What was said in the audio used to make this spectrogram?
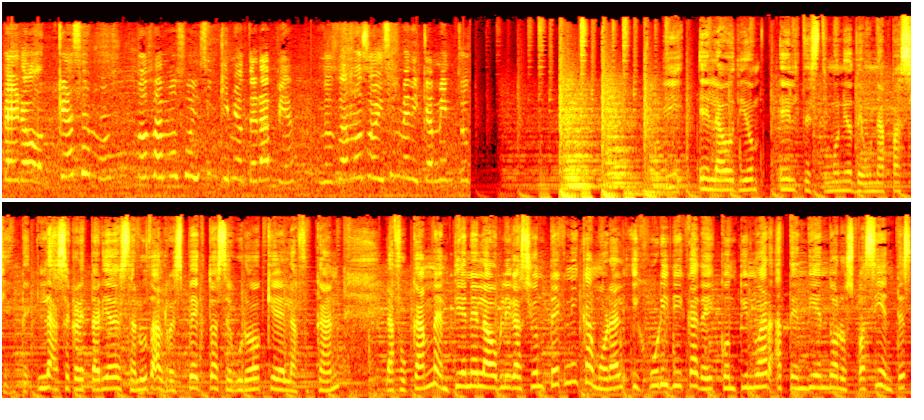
Pero, ¿qué hacemos? Nos damos hoy sin quimioterapia, nos damos hoy sin medicamentos el audio, el testimonio de una paciente. La Secretaría de Salud al respecto aseguró que la FUCAN, la FUCAM tiene la obligación técnica, moral y jurídica de continuar atendiendo a los pacientes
